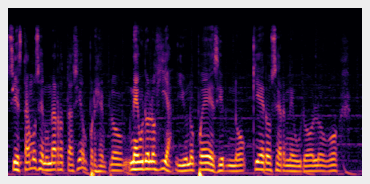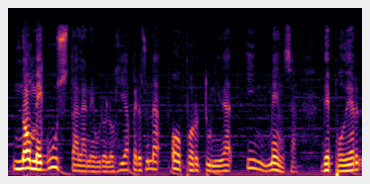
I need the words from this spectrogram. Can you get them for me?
si estamos en una rotación, por ejemplo, neurología, y uno puede decir, no quiero ser neurólogo, no me gusta la neurología, pero es una oportunidad inmensa de poder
